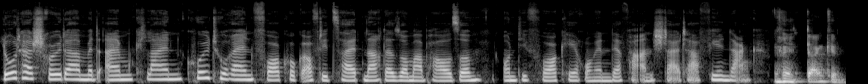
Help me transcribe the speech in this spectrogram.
Lothar Schröder mit einem kleinen kulturellen Vorguck auf die Zeit nach der Sommerpause und die Vorkehrungen der Veranstalter. Vielen Dank. Danke.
